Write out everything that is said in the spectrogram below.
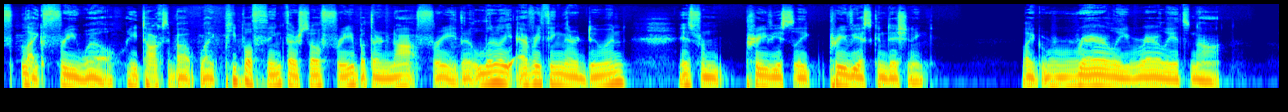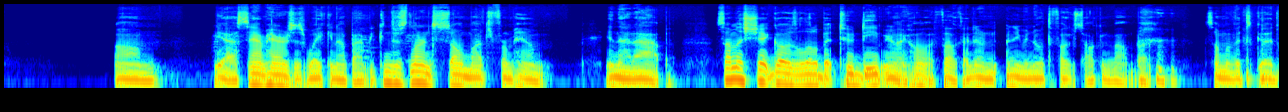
f- like free will. He talks about like people think they're so free, but they're not free. They're literally everything they're doing is from previously previous conditioning. Like rarely, rarely it's not. Um, yeah, Sam Harris is waking up app. You can just learn so much from him in that app. Some of the shit goes a little bit too deep, and you're like, "Holy fuck!" I didn't, I didn't even know what the fuck he's talking about. But some of it's good.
